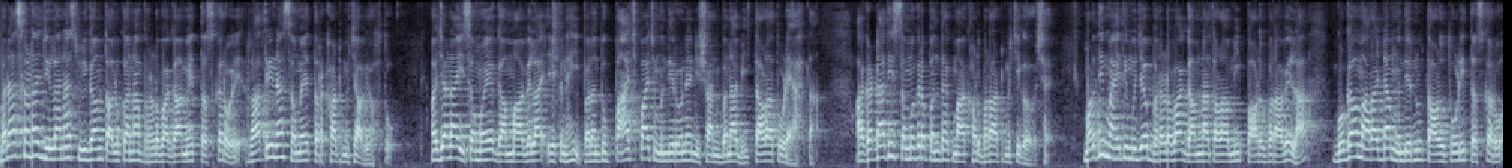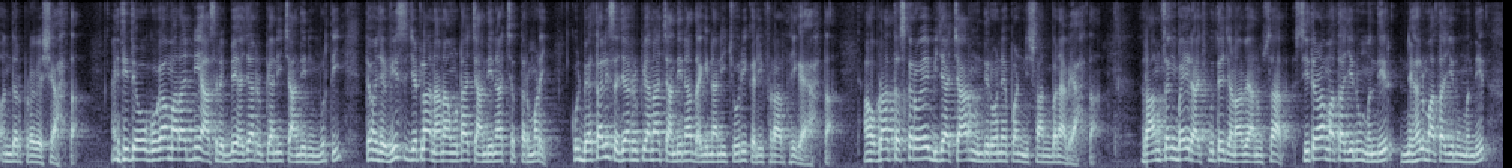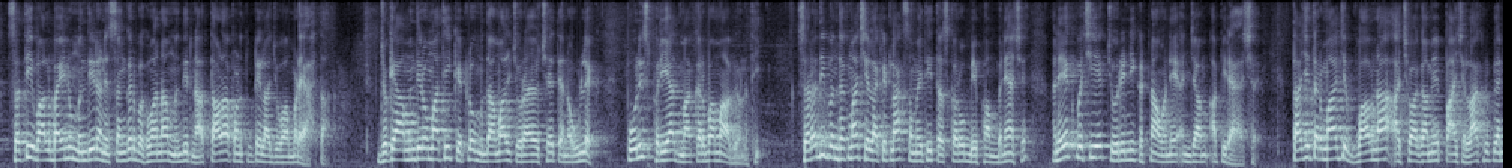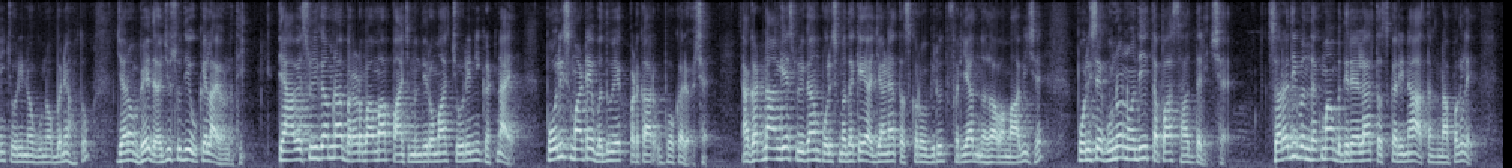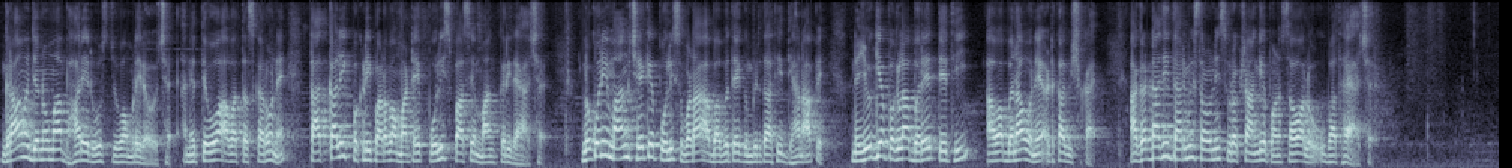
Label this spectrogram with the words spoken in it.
બનાસકાંઠા જિલ્લાના સુઈગામ તાલુકાના ભરડવા ગામે તસ્કરોએ રાત્રિના સમયે તરખાટ મચાવ્યો હતો. અજાણા ઈસમોએ ગામમાં આવેલા એક નહીં, પરંતુ પાંચ પાંચ મંદિરોને નિશાન બનાવી તાળા તોડ્યા હતા. આ ઘટનાથી સમગ્ર પંથકમાં ખળભળાટ મચી ગયો છે. મળતી માહિતી મુજબ, ભરડવા ગામના તળાવની પાળ ઉપર આવેલા ગોગા મહારાજના મંદિરનું તાળું તોડી તસ્કરો અંદર પ્રવેશ્યા હતા. અહીંથી તેઓ ગોગા મહારાજની આશરે બે હજાર રૂપિયાની ચાંદીની મૂર્તિ તેમજ વીસ જેટલા નાના મોટા ચાંદીના છત્તર મળી કુલ બેતાલીસ હજાર રૂપિયાના ચાંદીના દાગીનાની ચોરી કરી ફરાર થઈ ગયા હતા. આ ઉપરાંત તસ્કરોએ બીજા ચાર મંદિરોને પણ નિશાન બનાવ્યા હતા. રામસંગભાઈ રાજપૂતે જણાવ્યા અનુસાર, શીતળા માતાજીનું મંદિર, નેહલ માતાજીનું મંદિર, સતી વાલબાઈનું મંદિર અને શંકર ભગવાનના મંદિરના તાળા પણ તૂટેલા જોવા મળ્યા હતા. જોકે આ મંદિરોમાંથી કેટલો મુદ્દામાલ ચોરાયો છે તેનો ઉલ્લેખ પોલીસ ફરિયાદમાં કરવામાં આવ્યો નથી. સરહદી બંધકમાં છેલ્લા કેટલાક સમયથી તસ્કરો બેફામ બન્યા છે અને એક પછી એક ચોરીની ઘટનાઓને અંજામ આપી રહ્યા છે. તાજેતરમાં જ વાવના આછવા ગામે પાંચ લાખ રૂપિયાની ચોરીનો ગુનો બન્યો હતો, જેનો ભેદ હજુ સુધી ઉકેલાયો નથી. ત્યાં હવે સુઈગામના ભરડવામાં પાંચ મંદિરોમાં ચોરીની ઘટનાએ પોલીસ માટે વધુ એક પડકાર ઊભો કર્યો છે. આ ઘટના અંગે સુઈગામ પોલીસ મથકે અજાણ્યા તસ્કરો વિરુદ્ધ ફરિયાદ નોંધાવવામાં આવી છે. પોલીસે ગુનો નોંધી તપાસ હાથ ધરી છે. સરહદી બંધકમાં વધી રહેલા તસ્કરીના આતંકના પગલે ગ્રામજનોમાં ભારે રોષ જોવા મળી રહ્યો છે અને તેઓ આવા તસ્કરોને તાત્કાલિક પકડી પાડવા માટે પોલીસ પાસે માંગ કરી રહ્યા છે. લોકોની માંગ છે કે પોલીસ વડા આ બાબતે ગંભીરતાથી ધ્યાન આપે અને યોગ્ય પગલાં ભરે તેથી આવા બનાવોને અટકાવી શકાય. આ ઘટનાથી ધાર્મિક સ્થળોની સુરક્ષા અંગે પણ સવાલો ઊભા થયા છે.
